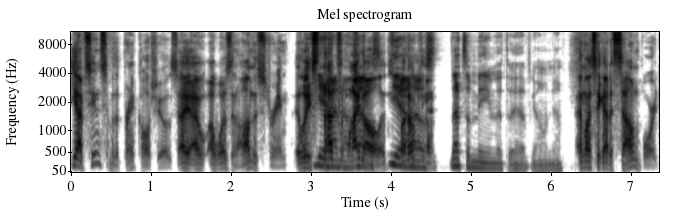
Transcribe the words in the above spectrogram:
Yeah, I've seen some of the prank call shows. I I, I wasn't on the stream, at least yeah, not to my knowledge. Yeah, but okay. that's a meme that they have going. Yeah, unless they got a soundboard,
